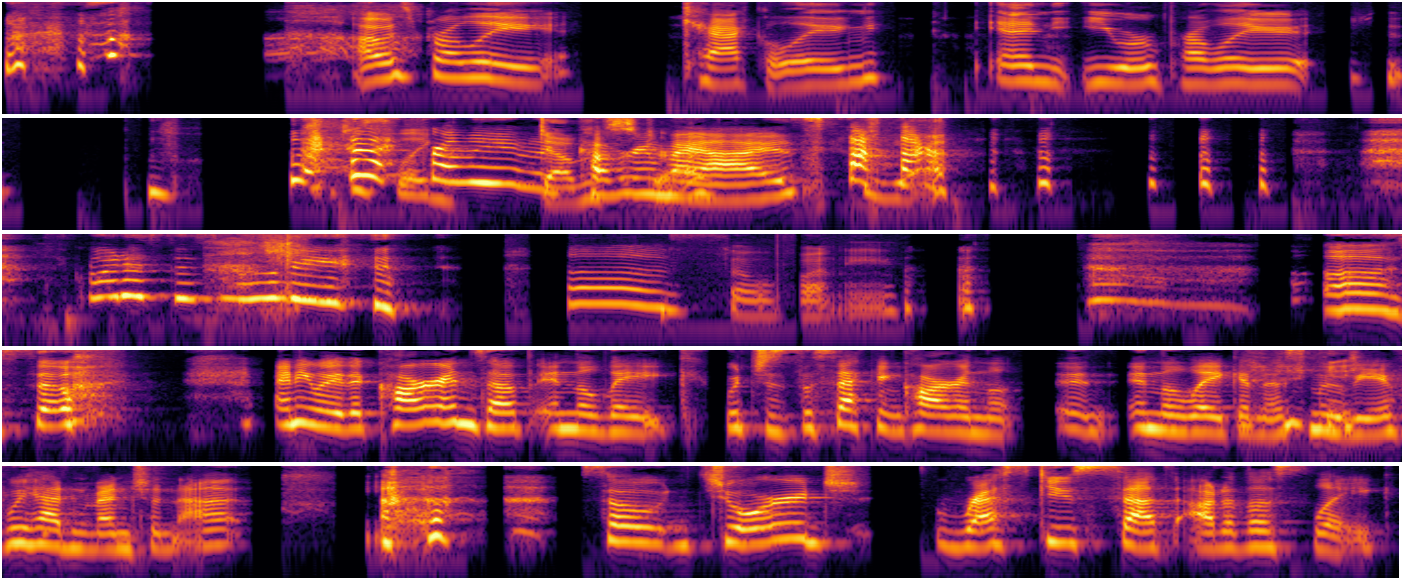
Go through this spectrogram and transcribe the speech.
I was probably cackling and you were probably just like probably covering my eyes. yeah. what is this movie? oh, so funny. Oh, so anyway, the car ends up in the lake, which is the second car in the in, in the lake in this movie. if we hadn't mentioned that, yeah. so George rescues Seth out of this lake,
